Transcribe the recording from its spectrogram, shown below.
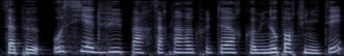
ça peut aussi être vu par certains recruteurs comme une opportunité.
